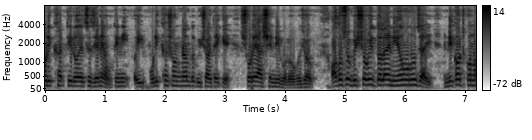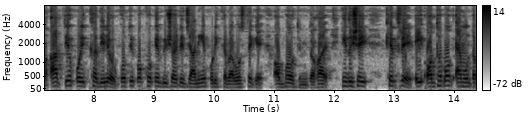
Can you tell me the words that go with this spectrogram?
পরীক্ষার্থী রয়েছে জেনেও তিনি ওই পরীক্ষা সংক্রান্ত বিষয় থেকে সরে আসেননি বলে অভিযোগ। অথচ বিশ্ববিদ্যালয়ের নিয়ম অনুযায়ী নিকট কোনো আত্মীয় পরীক্ষা দিলেও কর্তৃপক্ষকে বিষয়টি জানিয়ে পরীক্ষা ব্যবস্থা থেকে অব্যাহতি নিতে হয়। কিন্তু সেই ক্ষেত্রে এই অধ্যাপক এমনটা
